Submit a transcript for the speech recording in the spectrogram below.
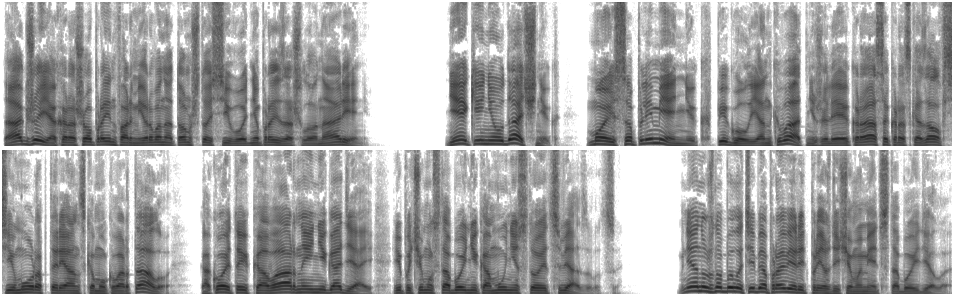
Также я хорошо проинформирован о том, что сегодня произошло на арене. Некий неудачник, мой соплеменник Пигул Янкват, не жалея красок, рассказал всему рапторианскому кварталу, какой ты коварный негодяй и почему с тобой никому не стоит связываться. Мне нужно было тебя проверить, прежде чем иметь с тобой дело.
